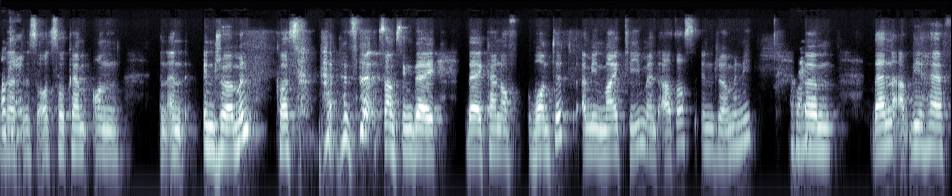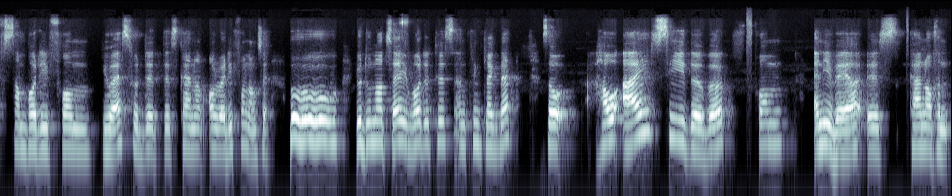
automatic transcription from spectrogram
Okay. That is also come on and, and in German, because that is something they they kind of wanted. I mean, my team and others in Germany. Okay. Um, then uh, we have somebody from US who did this kind of already for long. Say, oh, you do not say what it is and things like that. So how I see the work from anywhere is kind of an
